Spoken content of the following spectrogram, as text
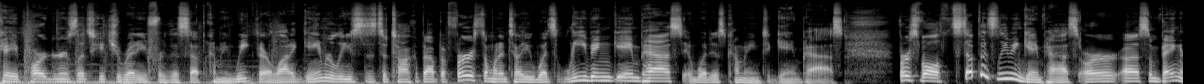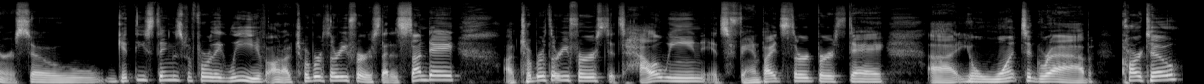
Okay, partners, let's get you ready for this upcoming week. There are a lot of game releases to talk about, but first, I want to tell you what's leaving Game Pass and what is coming to Game Pass. First of all, stuff that's leaving Game Pass are uh, some bangers. So get these things before they leave on October 31st. That is Sunday, October 31st. It's Halloween. It's Fanbyte's third birthday. Uh, you'll want to grab Carto,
